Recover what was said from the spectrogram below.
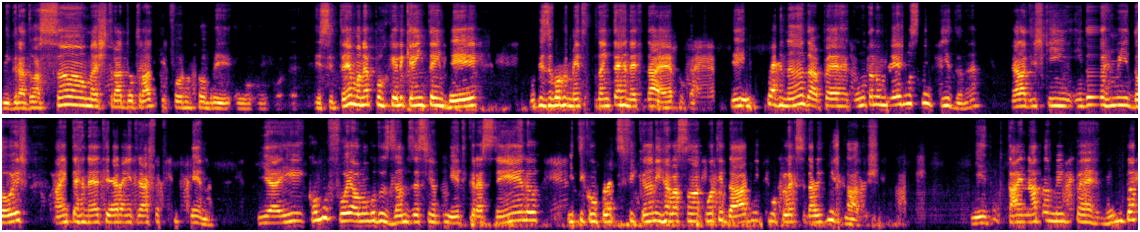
de, graduação, mestrado, doutorado, que foram sobre o, o, esse tema, né, porque ele quer entender o desenvolvimento da internet da época. E Fernanda pergunta no mesmo sentido, né? Ela diz que em, em 2002 a internet era, entre aspas, pequena. E aí, como foi ao longo dos anos esse ambiente crescendo e se complexificando em relação à quantidade e complexidade dos dados? E Tainá também pergunta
